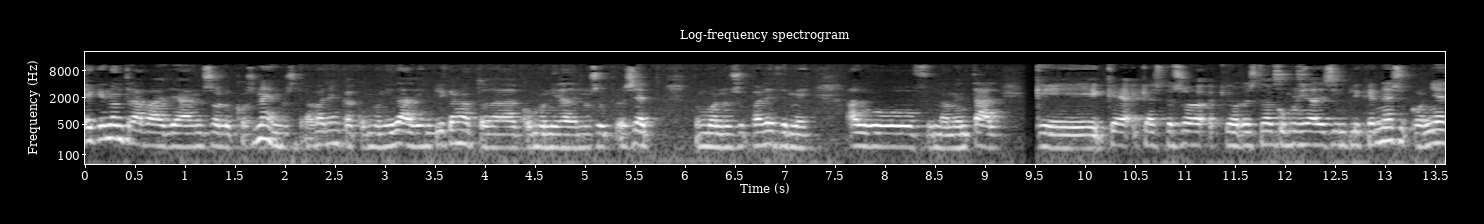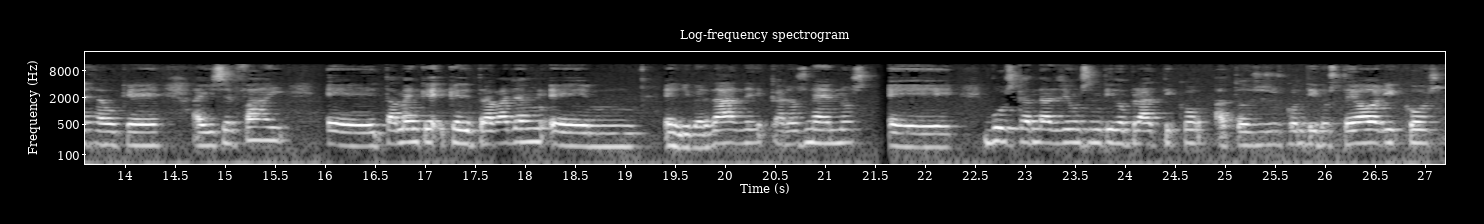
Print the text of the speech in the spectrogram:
é que non traballan solo cos nenos, traballan ca comunidade, implican a toda a comunidade no seu proxecto. Entón, bueno, iso pareceme algo fundamental que, que, que as persoas que o resto da comunidade se implique neso, coñeza o que aí se fai, eh, tamén que, que traballan eh, e liberdade cara aos nenos e buscan darlle un sentido práctico a todos esos contidos teóricos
